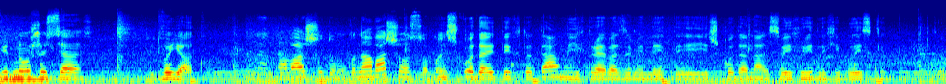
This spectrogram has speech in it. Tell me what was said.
відношуся двояко. На вашу думку, на вашу І шкода і тих, хто там, їх треба замінити, і шкода на своїх рідних і близьких. Тому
